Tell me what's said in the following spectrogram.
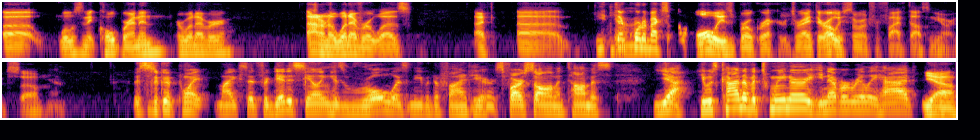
uh, what wasn't it, Colt Brennan or whatever? I don't know, whatever it was. I uh, their quarterbacks always broke records, right? They're always throwing for five thousand yards. So This is a good point. Mike said, forget his ceiling. His role wasn't even defined here. As far as Solomon Thomas, yeah, he was kind of a tweener. He never really had. yeah,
